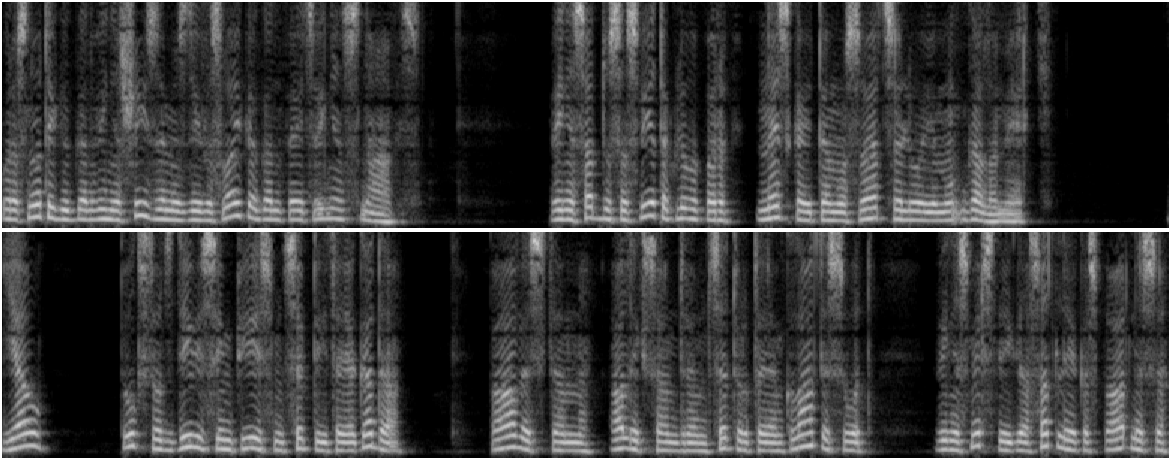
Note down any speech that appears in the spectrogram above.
kuras notika gan viņas šīs zemes dzīves laikā, gan pēc viņas nāves. Viņas atdusas vieta kļuva par neskaitāmu svētceļojumu galamērķi. Jau 1257. gadā pāvestam Aleksandram IV. klātesot, viņas mirstīgās atliekas pārnesa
